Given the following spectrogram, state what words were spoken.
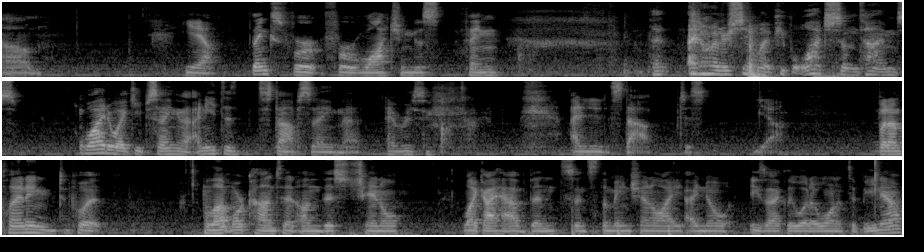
Um, yeah, thanks for for watching this thing that I don't understand why people watch sometimes. Why do I keep saying that? I need to stop saying that every single time. I need to stop. Just, yeah. But I'm planning to put a lot more content on this channel like I have been since the main channel. I, I know exactly what I want it to be now.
